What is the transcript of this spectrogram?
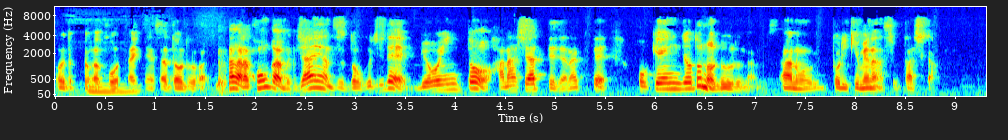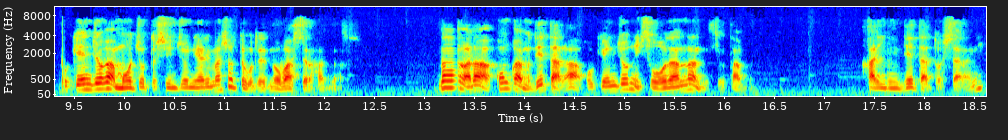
とか抗体検査取るとか。だから今回もジャイアンツ独自で病院と話し合ってじゃなくて、保健所とのルールなんです。あの、取り決めなんですよ、確か。保健所がもうちょっと慎重にやりましょうってことで伸ばしてるはずなんです。だから、今回も出たら保健所に相談なんですよ、多分。仮に出たとしたらね。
